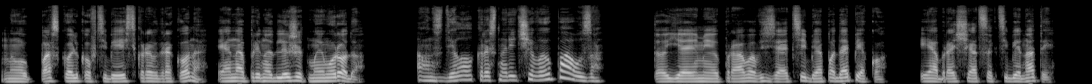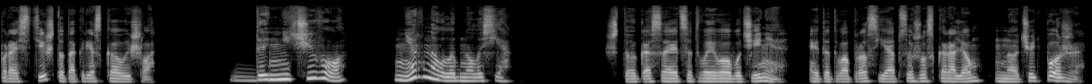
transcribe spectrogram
«Ну, поскольку в тебе есть кровь дракона, и она принадлежит моему роду». Он сделал красноречивую паузу. «То я имею право взять тебя под опеку и обращаться к тебе на «ты». Прости, что так резко вышло». «Да ничего», — нервно улыбнулась я. Что касается твоего обучения, этот вопрос я обсужу с королем, но чуть позже,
